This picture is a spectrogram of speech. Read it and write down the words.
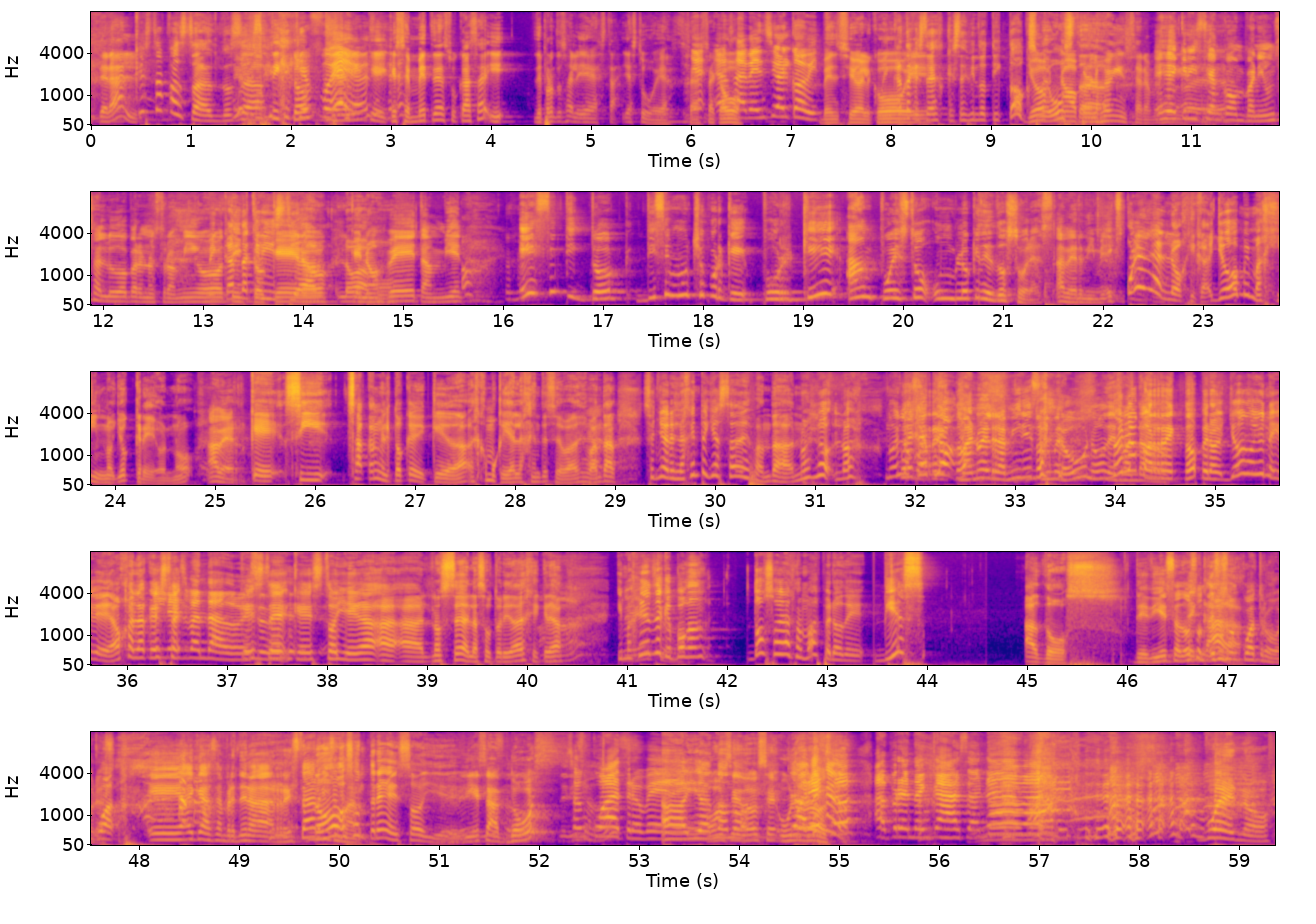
Literal. ¿Qué está pasando? O sea, TikTok ¿Qué fue? de alguien que, que se mete a su casa y de pronto sale y ya está, ya estuvo, ya. O sea, ya- se acabó. O sea, venció el COVID. Venció el me COVID. encanta que estés, que estés viendo TikToks. Yo, me gusta. no, pero los veo en Instagram. Es de Christian Company. Un saludo para nuestro amigo Me encanta tiktokero Christian, lo que amo. nos ve también. Ese TikTok dice mucho porque ¿por qué han puesto un bloque de dos horas? A ver, dime. ¿Cuál es la lógica? Yo me imagino, yo creo, ¿no? A ver. Que si sacan el toque de queda, es como que ya la gente se va a desbandar. Señores, la gente ya está desbandada. No es lo, lo- no es Por lo ejemplo, correcto. Manuel Ramírez, número uno, no es lo desbandado. correcto, pero yo doy una idea. Ojalá que este, desbandado. que, este- que esto llegue a, a, no sé, a las autoridades que crean. Imagínate que pongan dos horas nomás, pero de 10 a 2. De 10 a 2, De son, esas son 4 horas. Cua- Eh, hay que aprender a restar. y No, sumar. son 3, De oye. 10 a 2. Son cuatro, ve. Ah, ya, no, 11, no. 12, Ya, 1, Por 2. eso, aprenda en casa, nada más. Bueno.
